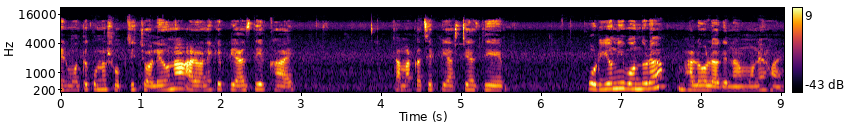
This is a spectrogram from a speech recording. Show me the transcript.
এর মধ্যে কোনো সবজি চলেও না, আর অনেকে পেঁয়াজ দিয়ে খায়। আমার কাছে পেঁয়াজ টিয়াজ দিয়ে করিও নি বন্ধুরা, ভালোও লাগে না মনে হয়।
